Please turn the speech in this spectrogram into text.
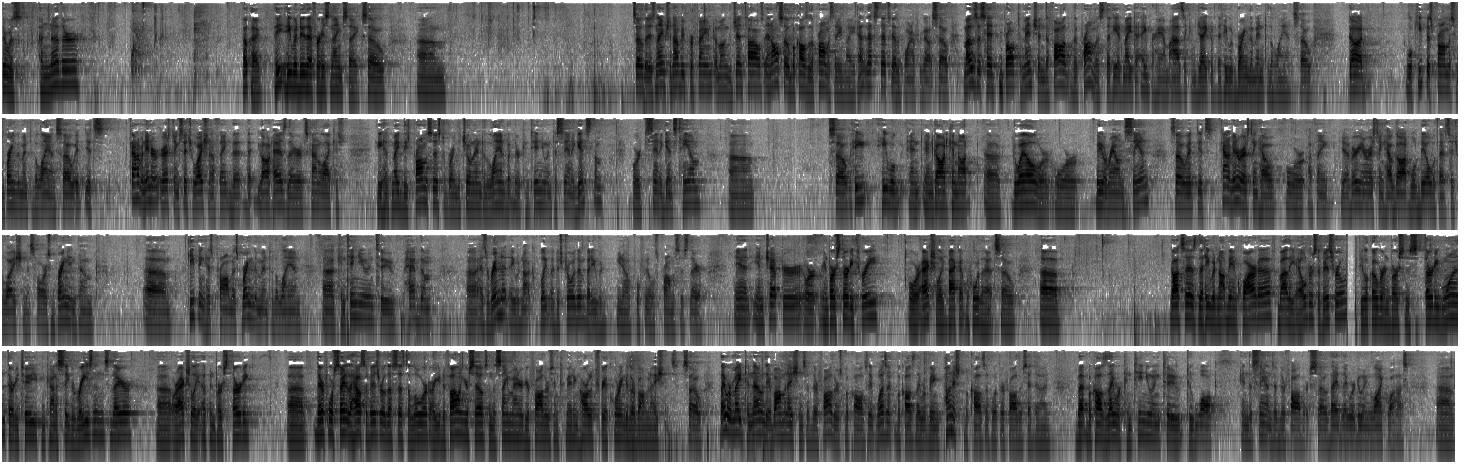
There was another. Okay, he, he would do that for his namesake. So, um, so that his name should not be profaned among the Gentiles, and also because of the promise that he made. That's that's the other point I forgot. So Moses had brought to mention the father, the promise that he had made to Abraham, Isaac, and Jacob that he would bring them into the land. So God will keep his promise and bring them into the land. So it, it's kind of an interesting situation, I think, that, that God has there. It's kind of like his, he has made these promises to bring the children into the land, but they're continuing to sin against them or sin against him. Uh, so he he will and and God cannot uh, dwell or or be around sin. So it, it's kind of interesting how, or I think, yeah, very interesting how God will deal with that situation as far as bringing them, um, keeping His promise, bringing them into the land, uh, continuing to have them uh, as a remnant. He would not completely destroy them, but he would, you know, fulfill his promises there. And in chapter or in verse 33, or actually back up before that, so uh, God says that he would not be inquired of by the elders of Israel. If you look over in verses 31, 32, you can kind of see the reasons there, uh, or actually up in verse 30. Uh, Therefore say to the house of Israel, Thus says the Lord, Are you defiling yourselves in the same manner of your fathers and committing harlotry according to their abominations? So they were made to know the abominations of their fathers because it wasn't because they were being punished because of what their fathers had done, but because they were continuing to, to walk in the sins of their fathers. So they, they were doing likewise. Um,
